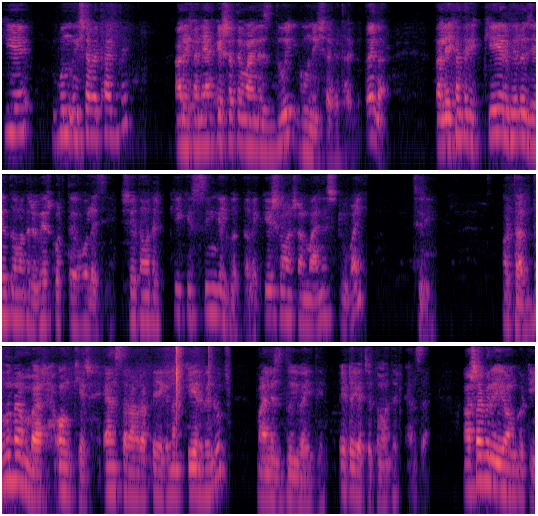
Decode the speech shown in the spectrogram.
কে গুণ হিসাবে থাকবে, আর এখানে একের সাথে মাইনাস দুই গুণ হিসাবে থাকবে, তাই না? তাহলে এখান থেকে কে এর ভ্যালু যেহেতু আমাদের বের করতে বলেছি সেহেতু আমাদের কে কে সিঙ্গেল করতে হবে? কে সমান সমান মাইনাস টু বাই থ্রি অর্থাৎ দু নাম্বার অঙ্কের অ্যান্সার আমরা পেয়ে গেলাম কে এর ভ্যালু মাইনাস দুই বাই তিন এটাই হচ্ছে তোমাদের অ্যান্সার আশা করি এই অঙ্কটি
